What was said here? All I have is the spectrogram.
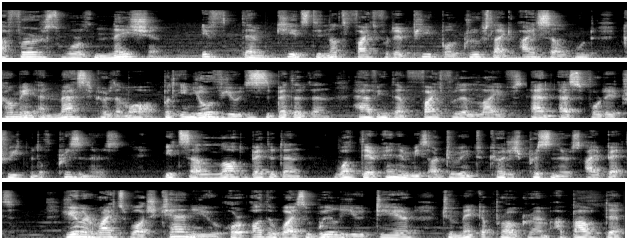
a first world nation. If them kids did not fight for their people, groups like ISIL would come in and massacre them all. But in your view, this is better than having them fight for their lives and as for their treatment of prisoners. It's a lot better than what their enemies are doing to Kurdish prisoners, I bet. Human Rights Watch, can you or otherwise will you dare to make a program about the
